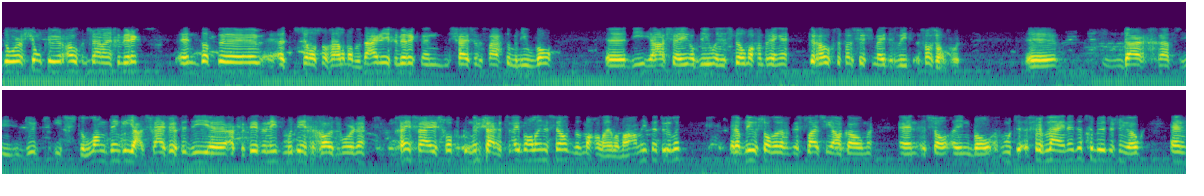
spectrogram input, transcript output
door Jonkeur de zijlijn gewerkt. En dat, uh, het zelfs nog helemaal de duin ingewerkt. En de scheidsrechter vraagt om een nieuwe bal. Uh, die HC opnieuw in het spel mag gaan brengen. Ter hoogte van het 16 meter gebied van Zandvoort. Uh, daar gaat, duurt iets te lang, denk ik. Ja, de scheidsrechter die accepteert er niet. Moet ingegooid worden. Geen vrije schop. Nu zijn er twee ballen in het veld. Dat mag al helemaal niet natuurlijk. En opnieuw zal er een fluitsignaal komen. En het zal een bal moeten verdwijnen. Dat gebeurt dus nu ook. En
